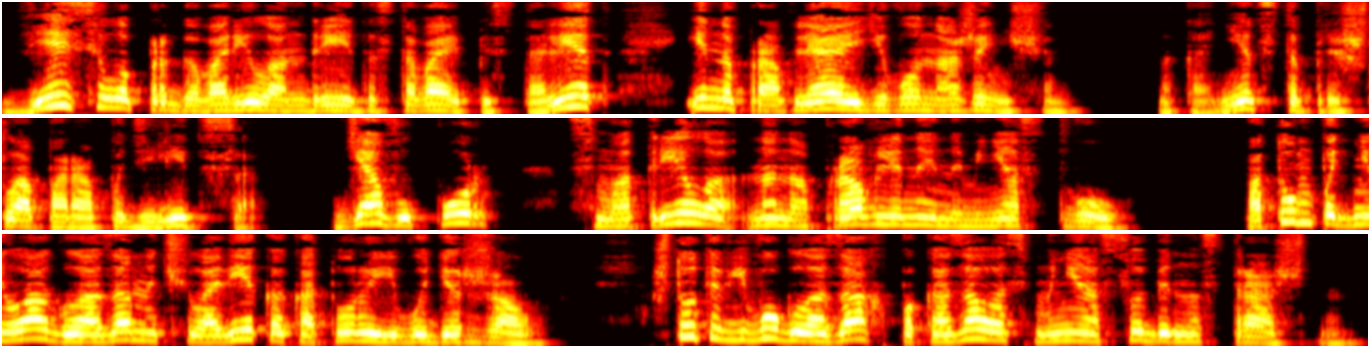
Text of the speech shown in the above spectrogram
Весело проговорил Андрей, доставая пистолет и направляя его на женщин. Наконец-то пришла пора поделиться. Я в упор смотрела на направленный на меня ствол. Потом подняла глаза на человека, который его держал. Что-то в его глазах показалось мне особенно страшным.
